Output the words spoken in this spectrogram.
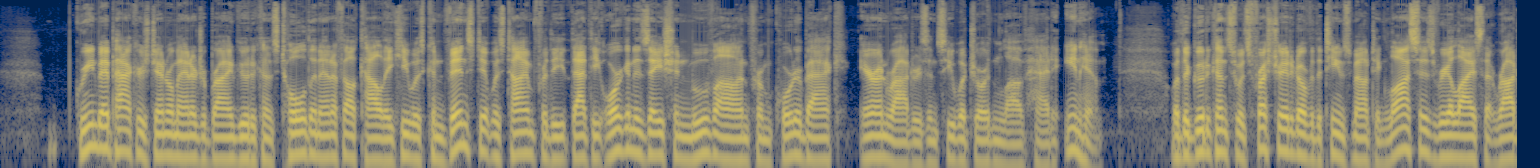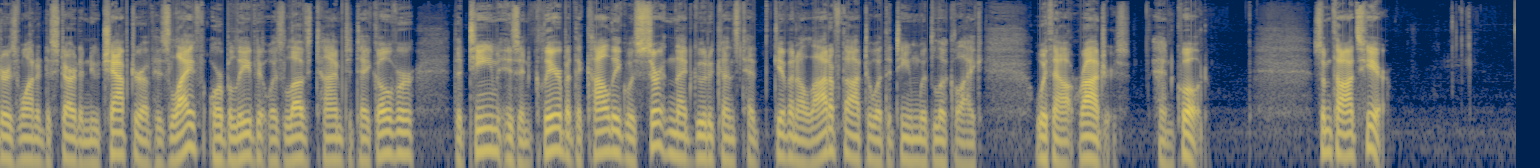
Green Bay Packers general manager Brian Gutekunst told an NFL colleague he was convinced it was time for the that the organization move on from quarterback Aaron Rodgers and see what Jordan Love had in him. Whether Gutekunst was frustrated over the team's mounting losses, realized that Rodgers wanted to start a new chapter of his life, or believed it was Love's time to take over, the team isn't clear, but the colleague was certain that Gutekunst had given a lot of thought to what the team would look like without Rodgers. End quote. Some thoughts here.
